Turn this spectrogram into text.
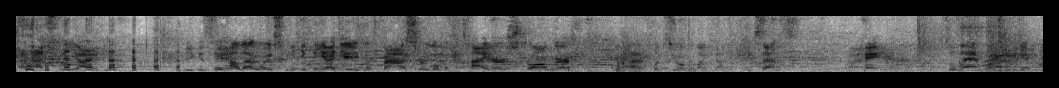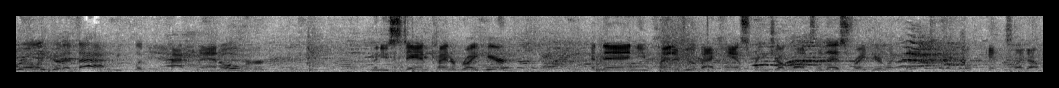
That's the idea. You can see how that works. When you get the idea, you go faster, a little bit tighter, stronger, and it kind of flips you over like that. Make sense? Okay. So then once we get really good at that, we flip Pac-Man over, and then you stand kind of right here, and then you kind of do a back handspring jump onto this right here like that. Okay, slide down.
